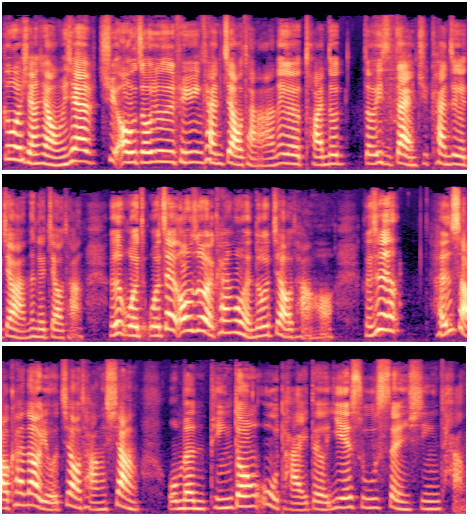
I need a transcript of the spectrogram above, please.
各位想想，我们现在去欧洲就是拼命看教堂啊，那个团都都一直带你去看这个教堂那个教堂。可是我我在欧洲也看过很多教堂哈，可是很少看到有教堂像我们屏东雾台的耶稣圣心堂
